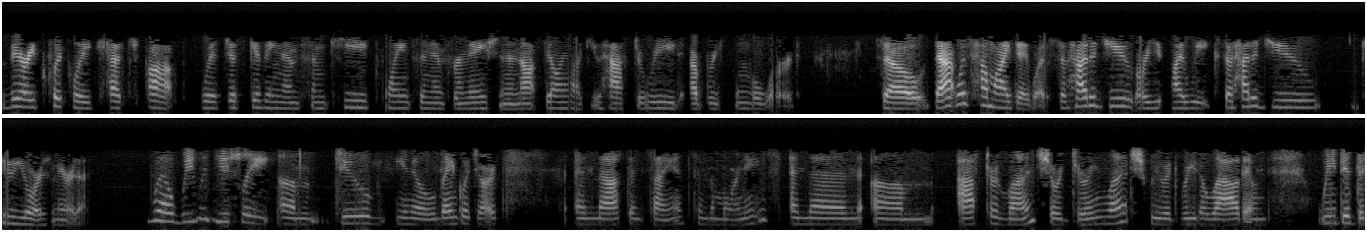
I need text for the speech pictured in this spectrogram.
very quickly catch up with just giving them some key points and information and not feeling like you have to read every single word. So that was how my day was. So how did you, or you, my week? So how did you do yours, Meredith? Well, we would usually um, do, you know, language arts and math and science in the mornings, and then um, after lunch or during lunch, we would read aloud, and we did the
